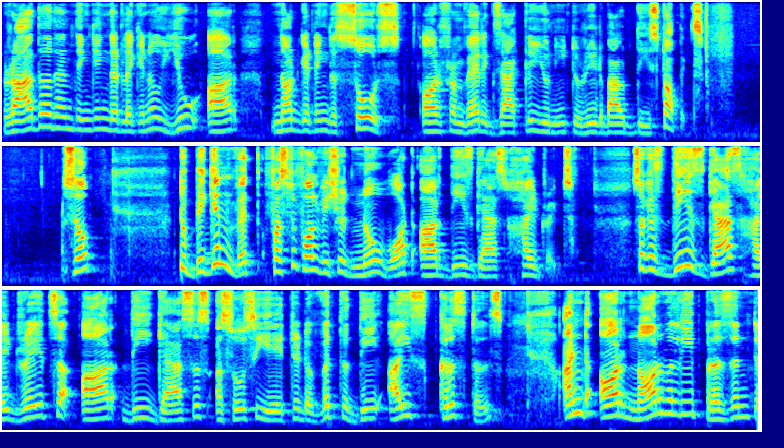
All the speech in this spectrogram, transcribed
rather than thinking that like you know you are not getting the source or from where exactly you need to read about these topics. So, to begin with, first of all, we should know what are these gas hydrates. So, guys, these gas hydrates are the gases associated with the ice crystals and are normally present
